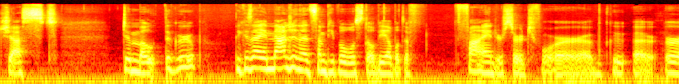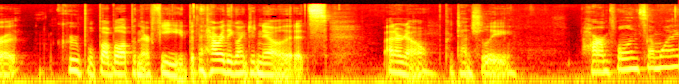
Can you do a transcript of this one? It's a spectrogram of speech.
just demote the group? Because I imagine that some people will still be able to f- find or search for a group, uh, or a group will bubble up in their feed. But then how are they going to know that it's, I don't know, potentially harmful in some way?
